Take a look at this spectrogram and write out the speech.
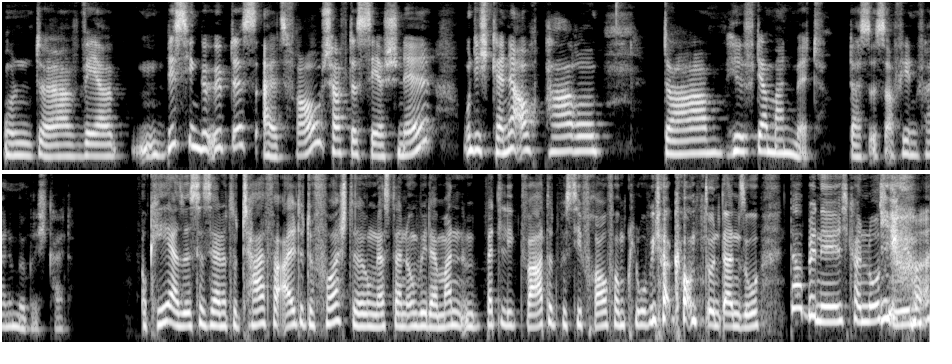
Und äh, wer ein bisschen geübt ist als Frau, schafft es sehr schnell. Und ich kenne auch Paare, da hilft der Mann mit. Das ist auf jeden Fall eine Möglichkeit. Okay, also ist das ja eine total veraltete Vorstellung, dass dann irgendwie der Mann im Bett liegt, wartet, bis die Frau vom Klo wiederkommt und dann so, da bin ich, kann losgehen. Ja,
